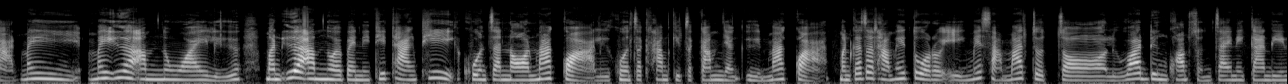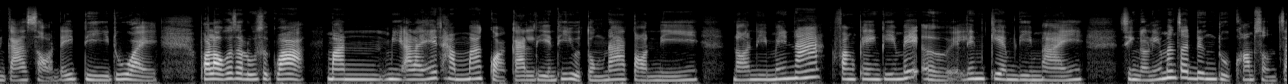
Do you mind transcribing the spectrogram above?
กาศไม่ไม่เอื้ออำนวยหรือมันเอื้ออำนวยไปในทิศทางที่ควรจะนอนมากกว่า หรือควรจะทำกิจกรรมอย่างอื่นมากกว่า มันก็จะทำให้ตัวเราเองไม่สามารถจดจอ่อหรือว่าดึงความสนใจในการเรียนการสอนได้ดีด้วย เพราะเราก็จะรู้สึกว่ามันมีอะไรให้ทำมากกว่าการเรียนที่อยู่ตรงหน้าตอนนี้ นอนดีไหมนะ ฟังเพลงดีไม่เอ่ยเล่นเกมดีไหมสิ่งเหล่านี้มันจะดึงดูดความความสนใจ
